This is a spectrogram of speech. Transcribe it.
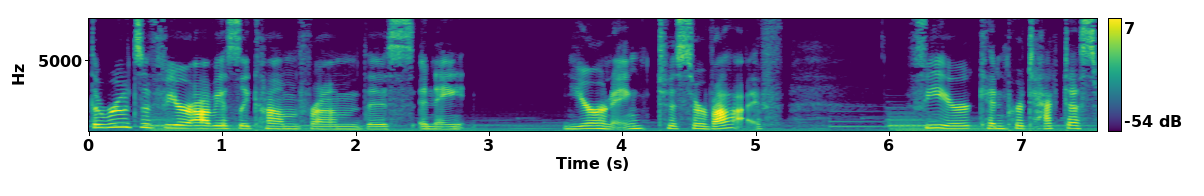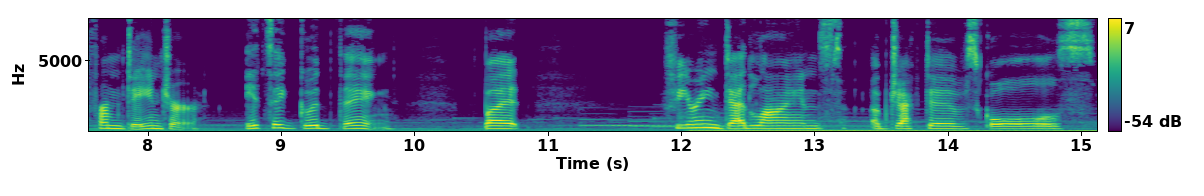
the roots of fear obviously come from this innate yearning to survive. Fear can protect us from danger. It's a good thing. But fearing deadlines, objectives, goals,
